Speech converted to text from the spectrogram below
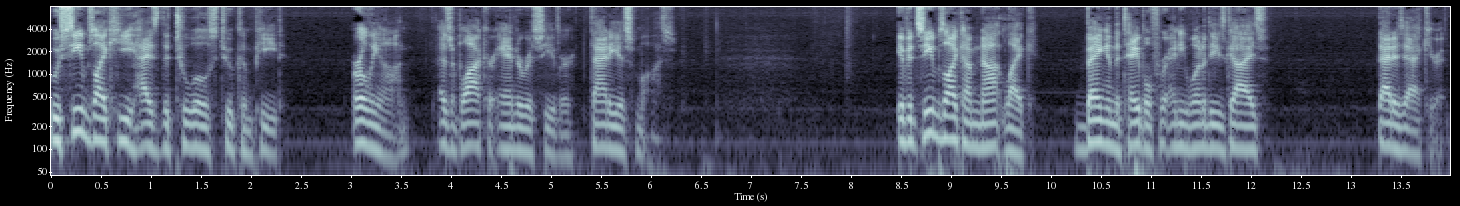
who seems like he has the tools to compete early on as a blocker and a receiver, Thaddeus Moss. If it seems like I'm not like banging the table for any one of these guys, that is accurate.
